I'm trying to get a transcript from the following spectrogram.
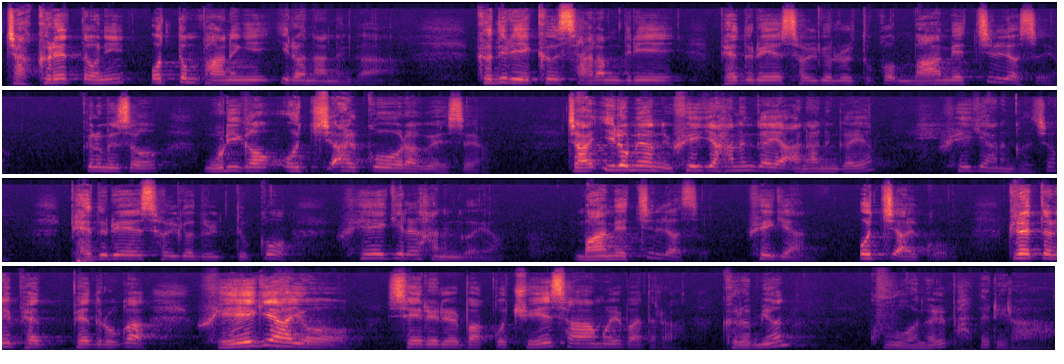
자, 그랬더니 어떤 반응이 일어나는가? 그들이 그 사람들이 베드로의 설교를 듣고 마음에 찔렸어요. 그러면서 우리가 어찌할꼬라고 했어요. 자, 이러면 회개하는 거예요, 안 하는 거예요? 회개하는 거죠. 베드로의 설교를 듣고 회개를 하는 거예요. 마음에 찔려서 회개한 어찌할꼬. 그랬더니 베, 베드로가 회개하여 세례를 받고 죄 사함을 받으라. 그러면 구원을 받으리라.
